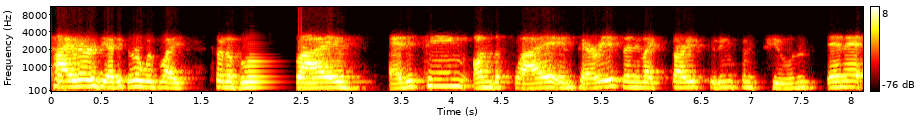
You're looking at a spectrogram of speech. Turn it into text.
Tyler, the editor, was like sort of live editing on the fly in Paris, and like started putting some tunes in it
